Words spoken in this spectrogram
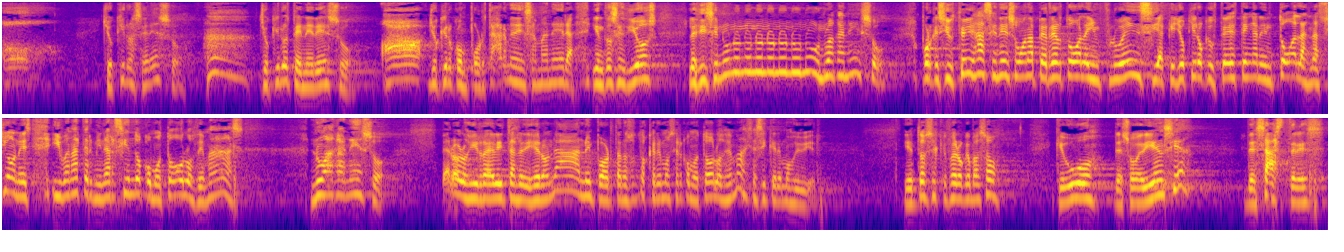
Oh, yo quiero hacer eso. Yo quiero tener eso. Ah, yo quiero comportarme de esa manera. Y entonces Dios les dice, no, no, no, no, no, no, no, no, no hagan eso. Porque si ustedes hacen eso van a perder toda la influencia que yo quiero que ustedes tengan en todas las naciones y van a terminar siendo como todos los demás. No hagan eso. Pero los israelitas le dijeron, ah, no importa, nosotros queremos ser como todos los demás y así queremos vivir. Y entonces, ¿qué fue lo que pasó? Que hubo desobediencia, desastres.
